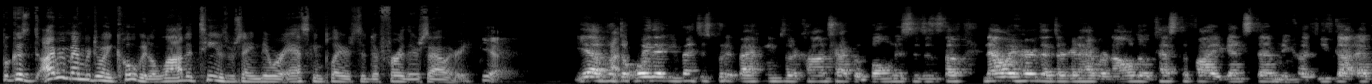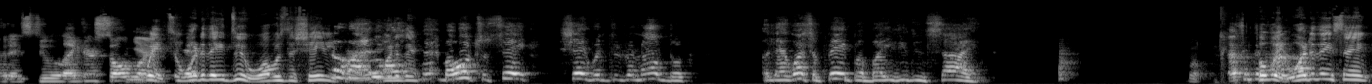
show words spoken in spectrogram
Because I remember during COVID, a lot of teams were saying they were asking players to defer their salary. Yeah. Yeah, but the way that Juventus put it back into their contract with bonuses and stuff. Now I heard that they're gonna have Ronaldo testify against them Mhm. because he's got evidence too. Like there's so Yeah. much. Wait, so what did they do? What was the shady No, part? but, What did they? but also say say with Ronaldo, there was a paper, but he didn't sign. Well, That's what But wait, I'm- what are they saying?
